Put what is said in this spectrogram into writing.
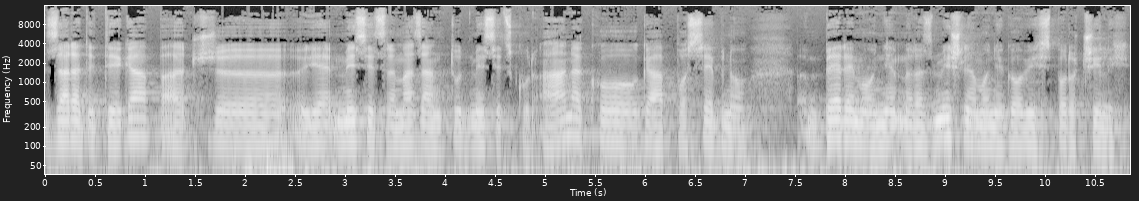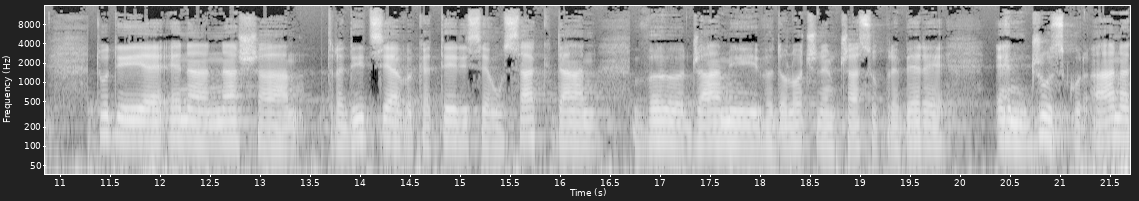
Zaradi tega pač eh, je mesec Ramazan tudi mesec Kur'ana, ko ga posebno beremo, njem, razmišljamo o njegovih sporočilih. Tudi je ena naša tradicija, v kateri se vsak dan v džami v določenem času prebere en džuz Kur'ana,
